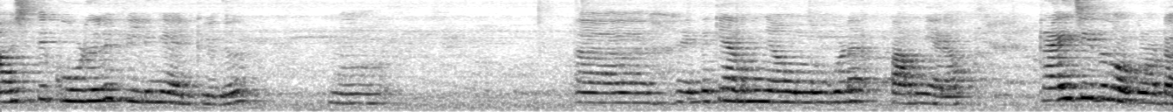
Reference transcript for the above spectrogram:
ആവശ്യത്തിൽ കൂടുതൽ ഫീലിംഗ് ആയിരിക്കും ഇത്. എന്തൊക്കെയാണെന്ന് ഞാൻ ഒന്നും കൂടെ പറഞ്ഞുതരാം. ട്രൈ ചെയ്ത് നോക്കണം കേട്ടോ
